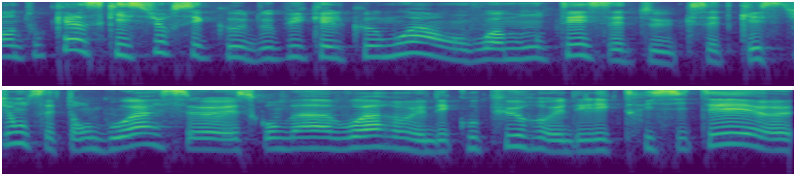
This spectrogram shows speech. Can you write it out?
En tout cas, ce qui est sûr, c'est que depuis quelques mois, on voit monter cette, cette question, cette angoisse. Euh, Est-ce qu'on va avoir euh, des coupures euh, d'électricité Euh,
